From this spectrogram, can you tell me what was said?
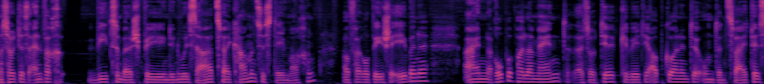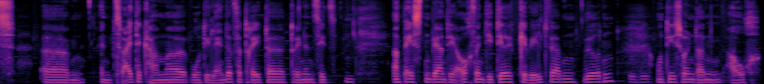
Man sollte es einfach, wie zum Beispiel in den USA, zwei Kammern-System machen, auf europäischer Ebene. Ein Europaparlament, also direkt gewählte Abgeordnete und ein zweites, ähm, eine zweite Kammer, wo die Ländervertreter drinnen sitzen am besten wären die auch, wenn die direkt gewählt werden würden. Mhm. Und die sollen dann auch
